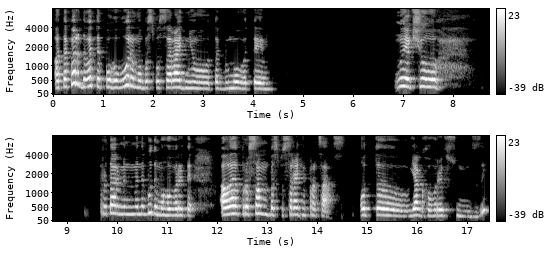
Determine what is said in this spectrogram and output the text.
А тепер давайте поговоримо безпосередньо, так би мовити. Ну, якщо про термін ми не будемо говорити, але про сам безпосередньо процес. От е, як говорив Суньцзи,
